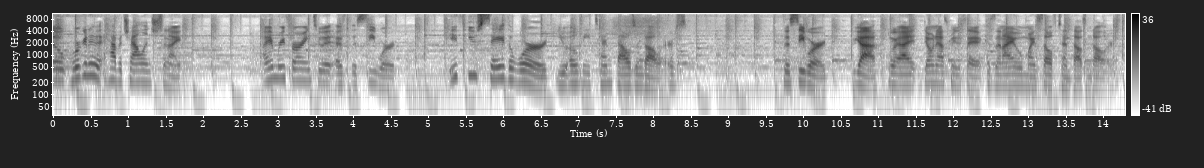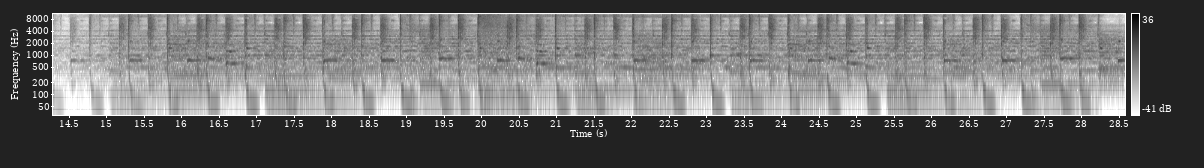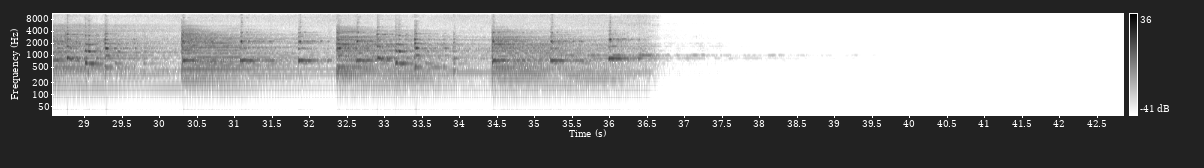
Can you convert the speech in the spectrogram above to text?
So we're going to have a challenge tonight. I am referring to it as the C word. If you say the word, you owe me $10,000. The C word. Yeah. don't ask me to say it because then I owe myself $10,000.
